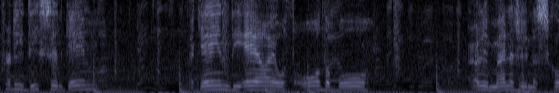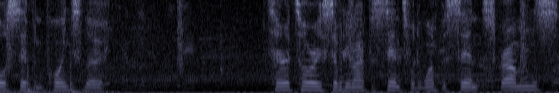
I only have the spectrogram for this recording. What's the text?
Pretty the decent game. Again, the AI with all the ball. Only managing to score 7 points though. Territory 79%, 21%. Scrums,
